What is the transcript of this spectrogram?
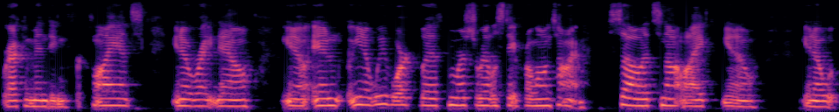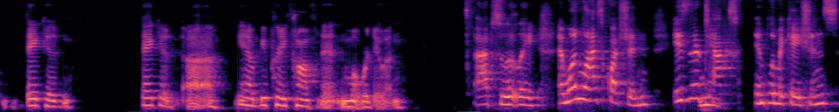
recommending for clients, you know, right now. You know, and you know, we've worked with commercial real estate for a long time. So it's not like, you know, you know, they could they could uh, you know, be pretty confident in what we're doing. Absolutely. And one last question: Is there mm-hmm. tax implications?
